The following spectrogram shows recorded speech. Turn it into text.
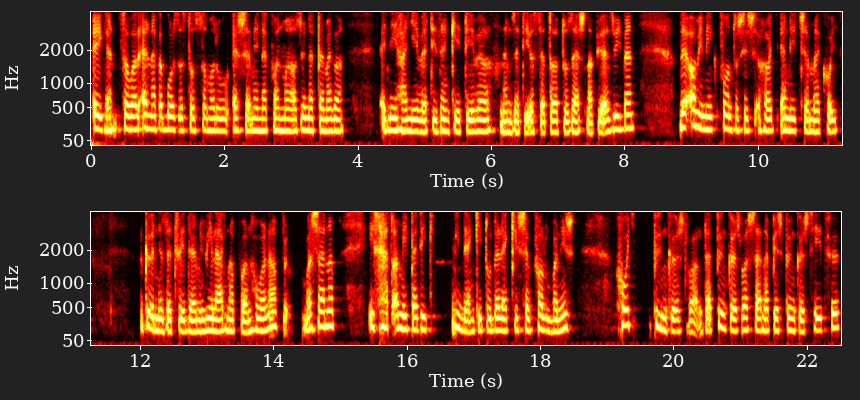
igen, szóval ennek a borzasztó szomorú eseménynek van ma az ünnepe, meg a, egy néhány éve, 12 éve a Nemzeti Összetartozás napja ez ügyben. De ami még fontos is, hogy említsem meg, hogy a környezetvédelmi világnap van holnap, vasárnap, és hát ami pedig mindenki tud a legkisebb faluban is, hogy pünköst van, tehát pünköst vasárnap és pünköst hétfő,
